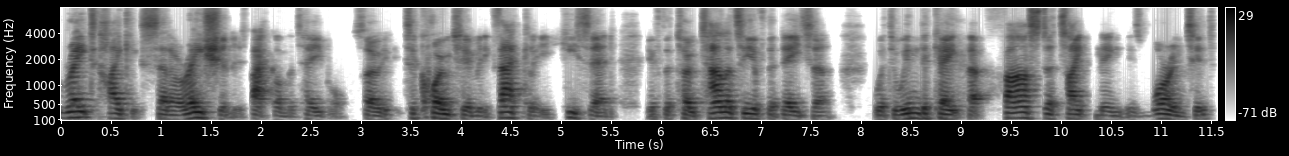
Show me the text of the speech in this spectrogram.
rate hike acceleration is back on the table. So, to quote him exactly, he said, if the totality of the data were to indicate that faster tightening is warranted,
